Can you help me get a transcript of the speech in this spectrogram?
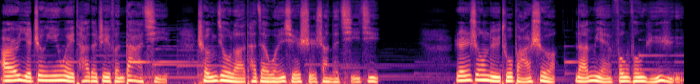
而也正因为他的这份大气，成就了他在文学史上的奇迹。人生旅途跋涉，难免风风雨雨。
